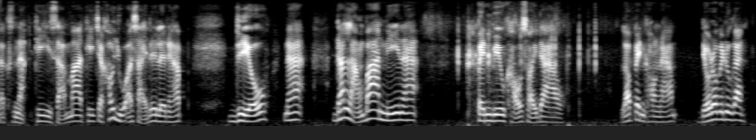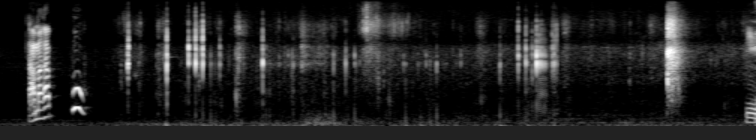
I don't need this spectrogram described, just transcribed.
ลักษณะที่สามารถที่จะเข้าอยู่อาศัยได้เลยนะครับ เดี๋ยวนะฮะด้านหลังบ้านนี้นะฮะเป็นวิวเขาสอยดาว แล้วเป็นคลองน้ำเดี๋ยวเราไปดูกัน ตามมาครับนี่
